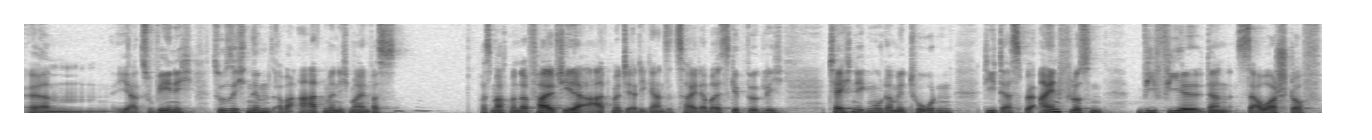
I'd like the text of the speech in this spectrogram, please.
ähm, ja, zu wenig zu sich nimmt, aber atmen, ich meine, was, was macht man da falsch? Jeder atmet ja die ganze Zeit, aber es gibt wirklich Techniken oder Methoden, die das beeinflussen, wie viel dann Sauerstoff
